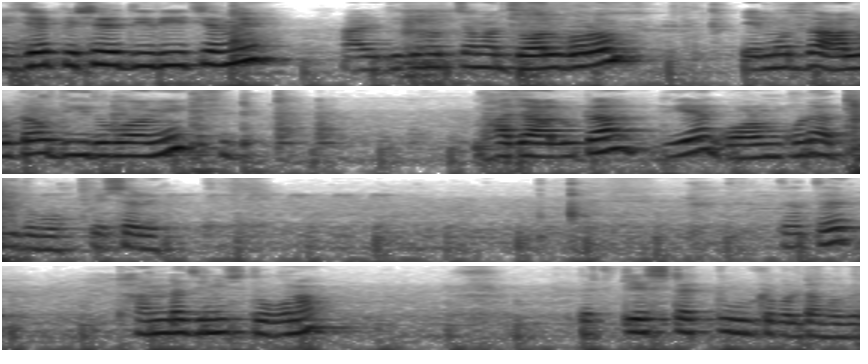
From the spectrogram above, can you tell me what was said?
এই যে প্রেশারে দিয়ে দিয়েছি আমি। আর এদিকে হচ্ছে আমার জল গরম। এর মধ্যে আলুটাও দিয়ে দেবো আমি। ভাজা আলুটা দিয়ে গরম করে আর দিয়ে দেবো প্রেশারে তাতে ঠান্ডা জিনিস দেবো না। তার টেস্টটা একটু উল্টো পাল্টা হবে।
